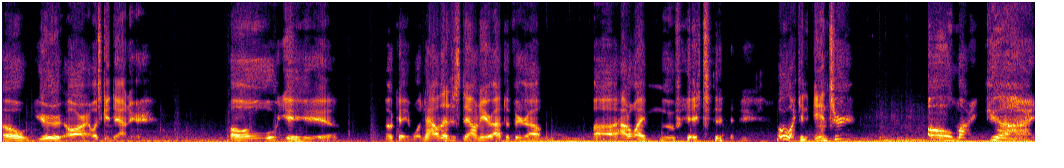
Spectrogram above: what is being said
Oh, yeah. Alright, let's get down here. Oh, yeah. Okay, well now that it's down here, I have to figure out, uh, how do I move it? oh, I can enter? Oh my god!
